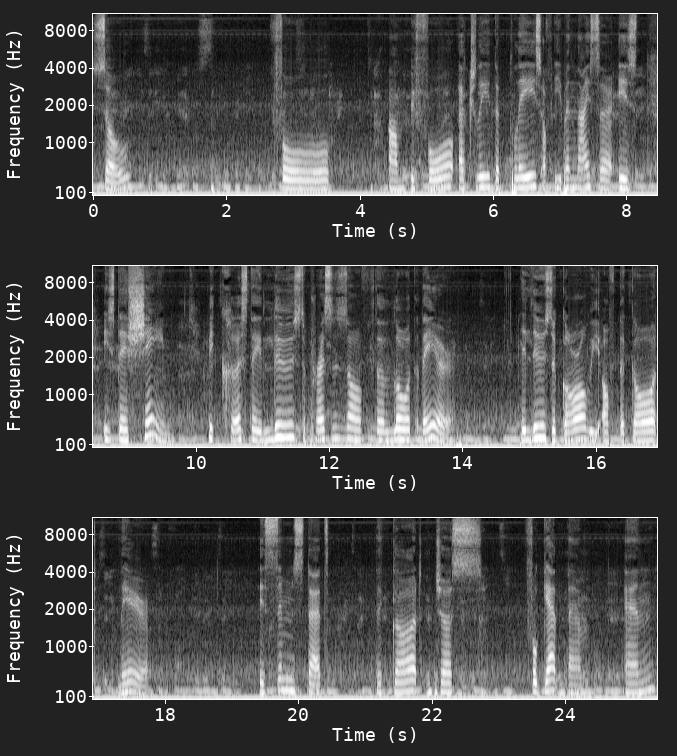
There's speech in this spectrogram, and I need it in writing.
So, for um, before actually the place of Ebenezer is is their shame because they lose the presence of the Lord there. They lose the glory of the God there. It seems that the God just forget them and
